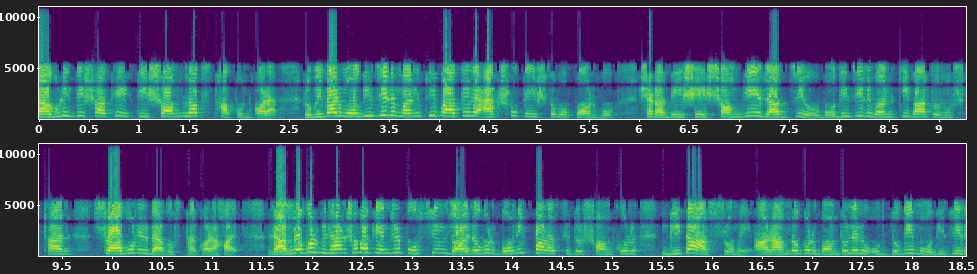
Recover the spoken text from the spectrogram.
নাগরিকদের সাথে একটি সংলাপ স্থাপন করা। রবিবার মোদীজির মন কি বাতের একশো তেইশতম পর্ব। সারা দেশের সঙ্গে রাজ্যেও মোদীজির মন কি বাত অনুষ্ঠান শ্রবণের ব্যবস্থা করা হয়। রামনগর বিধানসভা কেন্দ্রের পশ্চিম জয়নগর বণিকপাড়া স্থিত শঙ্কর গীতা আশ্রমে আর রামনগর মণ্ডলের উদ্যোগে মোদীজির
